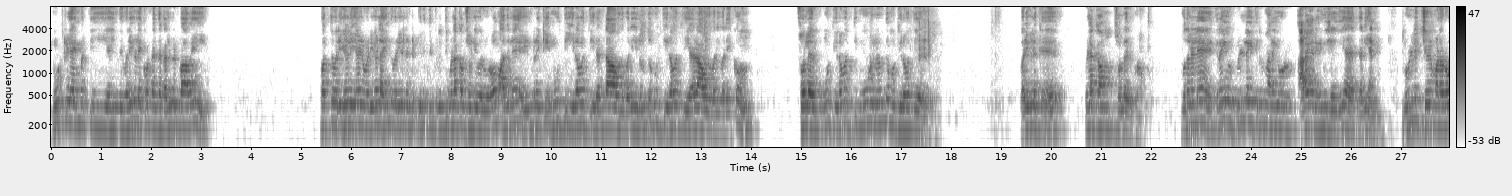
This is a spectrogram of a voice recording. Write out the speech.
நூற்றி ஐம்பத்தி ஐந்து வரிகளை கொண்ட இந்த கல்வெண்பாவை பத்து வரிகள் ஏழு வரிகள் ஐந்து வரிகள் என்று பிரித்து பிரித்து விளக்கம் சொல்லி வருகிறோம். அதிலே இன்றைக்கு நூற்றி இருபத்தி ரெண்டாவது வரியிலிருந்து நூற்றி இருபத்தி ஏழாவது வரி வரைக்கும் சொல்ல இருக்கு. நூற்றி இருபத்தி மூணுலேருந்து நூற்றி இருபத்தி ஏழு வரிகளுக்கு விளக்கம் சொல்ல இருக்கிறோம். முதலிலே திரையூர் பிள்ளை திருநறையூர் அரையர் எழுதி செய்திய தனியன் முள்ளிச் செழுமலரோ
